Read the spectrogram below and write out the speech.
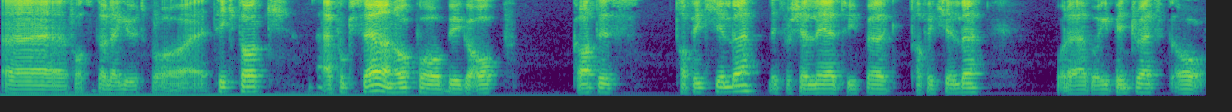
Eh, fortsette å legge ut på TikTok. Jeg fokuserer nå på å bygge opp gratis trafikkilde, Litt forskjellige typer trafikkilder. Både jeg bruker Pinterest og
